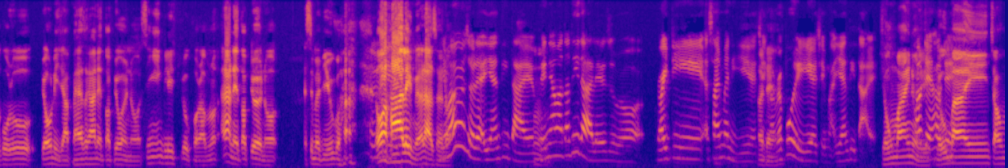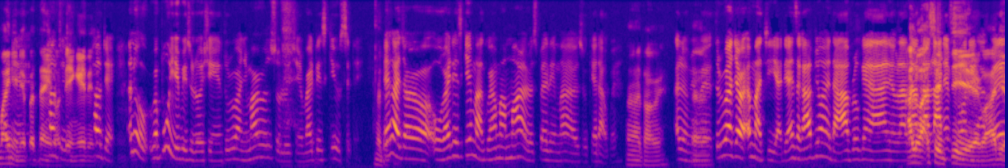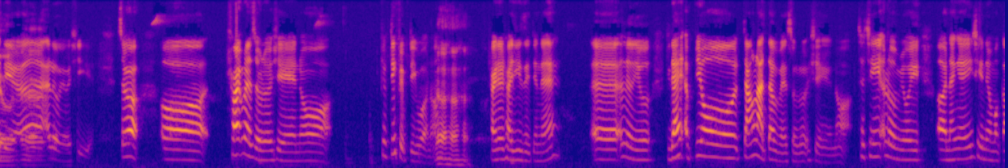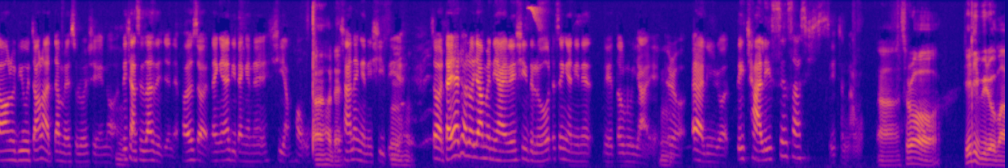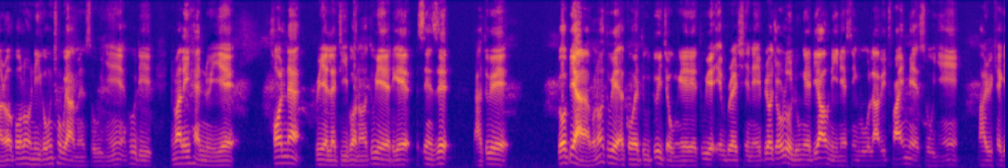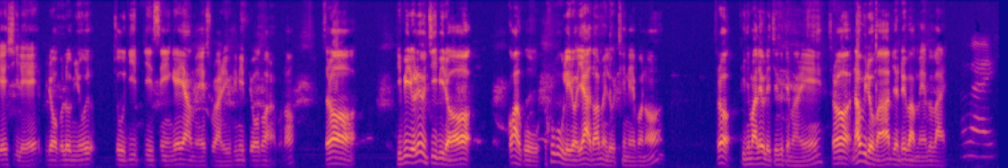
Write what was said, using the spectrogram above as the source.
အကိုတို့ပြောနေကြဘန်းစကားနဲ့သွားပြောရင်တော့ sing English လို့ခေါ်တာမလို့အဲ့ဒါနဲ့သွားပြောရင်တော့အဆင်မပြေဘူးကွာတော့ဟားလိုက်မယ်အဲ့ဒါဆိုရင်တော့ညီမဆိုလည်းအရန်တိတာရယ်ဘယ်နေရာမှာတတိတာလဲဆိုတော့ writing assignment တွေရေးတဲ့အချိန်မှာ report တွေရေးတဲ့အချိန်မှာအရန်တိတာရယ်ရုံမိုင်းတို့ဟုတ်တယ်လေဟုတ်တယ်ရုံမိုင်းကျောင်းမိုင်းနေနဲ့ဟုတ်ပတ်သက်ရင်ဟုတ်တော့တယ်တင်ခဲ့တယ်ဟုတ်တယ်အဲ့လို report ရေးပြီဆိုလို့ရှိရင်တို့ကညီမတို့ဆိုလို့ရှိရင် writing skill ကိုစစ်တယ်ဟုတ်တအဲ့ယ်ခါကျတော့ဟို writing skill မှာ grammar မှားတယ် spelling မှားတယ်ဆို get out ပဲအဲဒါပဲအဲ့လိုမျိုးပဲအဲတို့ကကျတော့အမှကြည့်ရတယ်ဒီစကားပြောရင်ဒါက broken อ่ะဘလာဘလာအဲ့လိုဘလာအဆင်ပြေတယ်ကွာအဲ့ဒီဒီလိုအဲအဲ့လိုမျိုးရှိတယ်ဆိုတော့အာ try မယ်ဆိုလို့ရှိရင်တော့50 50ပေါ့နော်အာဟာဟာ try နဲ့ try ကြည့်စေချင်တယ် အဲအဲ့လိုမျိုးဒီတိုင်းအပျော်ចောင်းလာတက်မယ်ဆိုလို့ရှိရင်တော့ချက်ချင်းအဲ့လိုမျိုးကြီးနိုင်ငံရေးရှင်တွေမကောင်းလို့ဒီကိုចောင်းလာတက်မယ်ဆိုလို့ရှိရင်တော့တေချာစဉ်းစားစေချင်တယ်ဘာလို့ဆိုတော့နိုင်ငံကဒီနိုင်ငံနဲ့ရှိရမဟုတ်ဘူးအဲဟုတ်တယ်တခြားနိုင်ငံတွေရှိသေးတယ်ဆိုတော့ဓာတ်ရိုက်ထွက်လို့ရမယ့်နေရာတွေလည်းရှိသလိုတစိငံနေနဲ့လည်းသုံးလို့ရတယ်အဲ့တော့အဲ့ဒါလေးတော့တေချာလေးစဉ်းစားစေချင်တာပေါ့အာဆိုတော့ဒီဒီဗီဒီယိုမှာတော့အကုန်လုံးညီကုန်းချုပ်ရမယ်ဆိုရင်အခုဒီညီမလေးဟန်နရီရဲ့ Hornet Reality ပေါ့နော်သူ့ရဲ့တကယ်အစင်စစ်ဒါသူ့ရဲ့ ပြောပြတာပေါ့နော်သူ့ရဲ့အကောအတူတွေ့ကြုံခဲ့တဲ့သူ့ရဲ့ impression တွေပြီးတော့ကျွန်တော်တို့လိုလူငယ်တယောက်အနေနဲ့စင်ကိုလာပြီး try မယ်ဆိုရင်ဘာတွေခက်ခဲရှိလဲပြီးတော့ဘယ်လိုမျိုးကြိုတီးပြင်ဆင်ခဲ့ရမလဲဆိုတာတွေကိုဒီနေ့ပြောသွားတာပေါ့နော်ဆိုတော့ဒီဗီဒီယိုလေးကိုကြည့်ပြီးတော့ကိုယ့်အကိုအခုခုလေးတော့ရသွားမယ်လို့ထင်တယ်ပေါ့နော်ဆိုတော့ဒီညီမလေးကိုလည်းကျေးဇူးတင်ပါတယ်ဆိုတော့နောက်ဗီဒီယိုမှာပြန်တွေ့ပါမယ်ဘိုင်ဘိုင် bye bye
